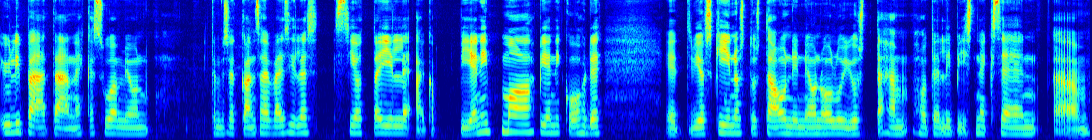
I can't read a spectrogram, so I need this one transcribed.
ylipäätään ehkä Suomi on tämmöisille kansainvälisille sijoittajille aika pieni maa, pieni kohde – et jos kiinnostusta on, niin ne on ollut just tähän hotellibisnekseen äh,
